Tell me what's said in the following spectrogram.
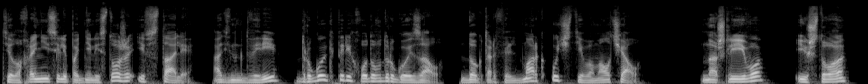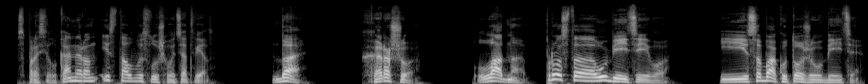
Телохранители поднялись тоже и встали. Один к двери, другой к переходу в другой зал. Доктор Фельдмарк учтиво молчал. «Нашли его? И что?» — спросил Камерон и стал выслушивать ответ. «Да. Хорошо. Ладно, просто убейте его. И собаку тоже убейте».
